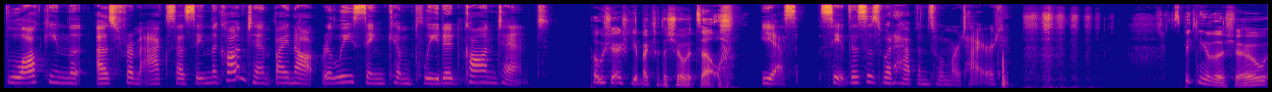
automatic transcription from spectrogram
blocking the, us from accessing the content by not releasing completed content. But we should actually get back to the show itself. Yes. See, this is what happens when we're tired. Speaking of the show,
